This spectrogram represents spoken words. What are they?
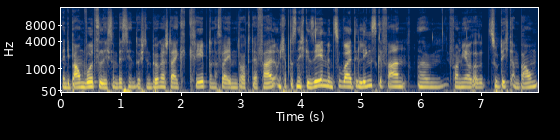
wenn die Baumwurzel sich so ein bisschen durch den Bürgersteig gräbt und das war eben dort der Fall. Und ich habe das nicht gesehen, bin zu weit links gefahren ähm, von mir aus, also zu dicht am Baum.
